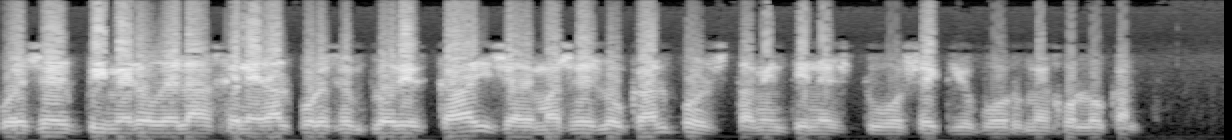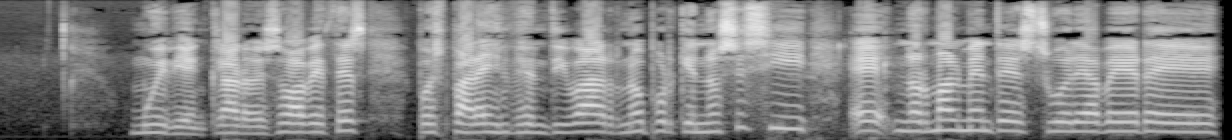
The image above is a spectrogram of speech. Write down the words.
Puede ser primero de la general, por ejemplo, 10K, y si además es local, pues también tienes tu obsequio por mejor local. Muy bien, claro, eso a veces pues para incentivar, ¿no? Porque no sé si eh, normalmente suele haber eh,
